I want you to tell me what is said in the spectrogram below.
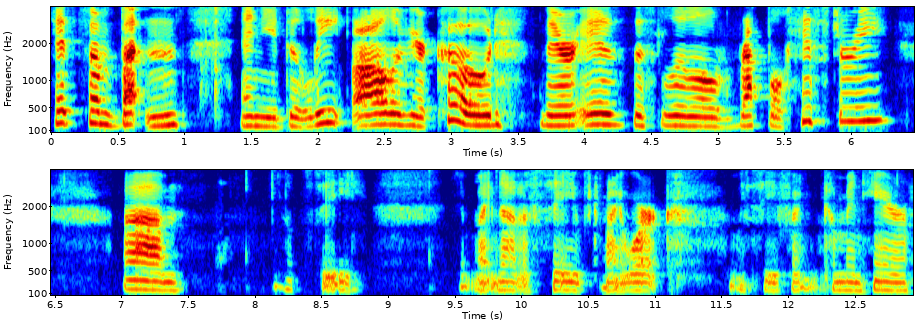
hit some button and you delete all of your code, there is this little REPL history. Um, let's see, it might not have saved my work. Let me see if I can come in here.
